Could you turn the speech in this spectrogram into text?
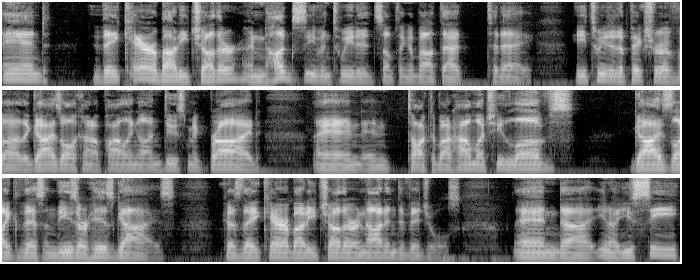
and they care about each other. And Hugs even tweeted something about that today. He tweeted a picture of uh, the guys all kind of piling on Deuce McBride, and and talked about how much he loves guys like this, and these are his guys because they care about each other and not individuals. And uh, you know, you see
